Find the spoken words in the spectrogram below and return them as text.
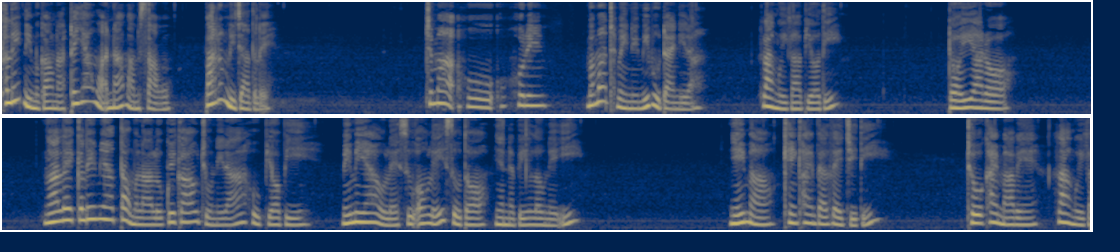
ခလေးနေမကောင်းတာတရားမှအနားမှမဆောက်ဘူး ဘာလို့နေကြသလဲကျမဟိုဟိုရင်မမထမိန်တွေမိဖို့တိုင်နေတာလှငွေကပြောသည်ဒေါ်ကြီးကတော့ငါလဲကလေးများတောက်မလားလို့ကြွေကောက်ကြုံနေတာဟုပြောပြီးမင်းမယားကိုလည်းစူအောင်လေဆိုတော့မျက်နှာပေးလုံးနေ၏ငိမ့်မောင်ခင်ခိုင်ပတ်လှည့်ကြည့်သည်ထထိုအခိုက်မှာပင်လှငွေက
